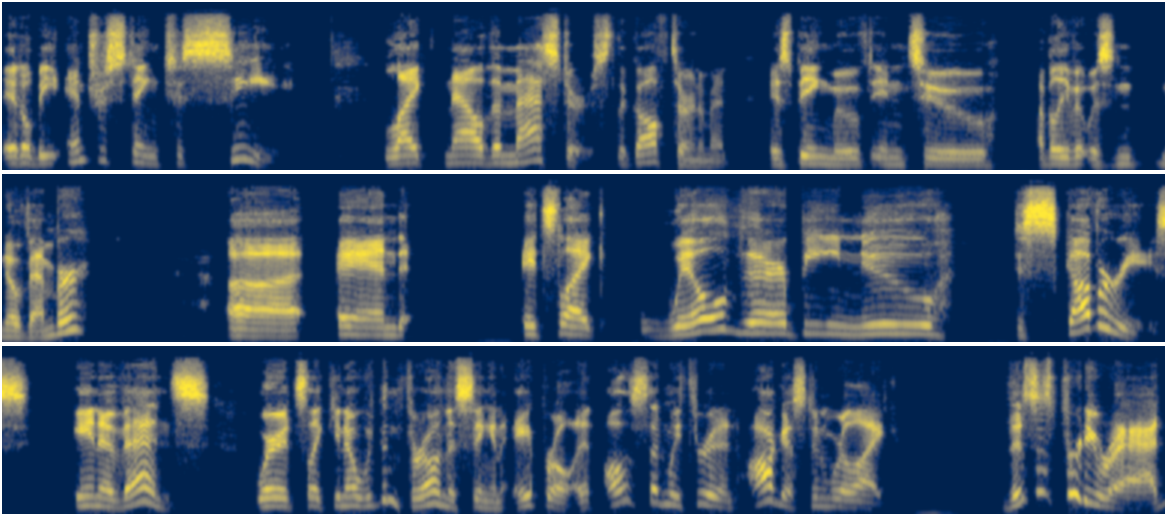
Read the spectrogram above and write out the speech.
It'll be interesting to see like now the masters the golf tournament is being moved into i believe it was november? Uh, and it's like will there be new discoveries in events where it's like you know we've been throwing this thing in april and all of a sudden we threw it in august and we're like this is pretty rad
